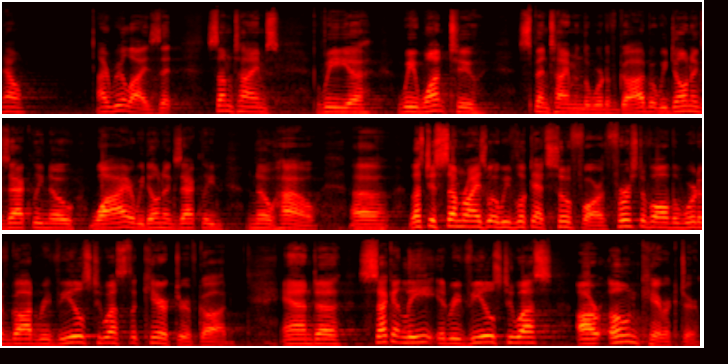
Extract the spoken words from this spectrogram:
Now, I realize that sometimes we, uh, we want to spend time in the Word of God, but we don't exactly know why or we don't exactly know how. Uh, let's just summarize what we've looked at so far. First of all, the Word of God reveals to us the character of God. And uh, secondly, it reveals to us our own character.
